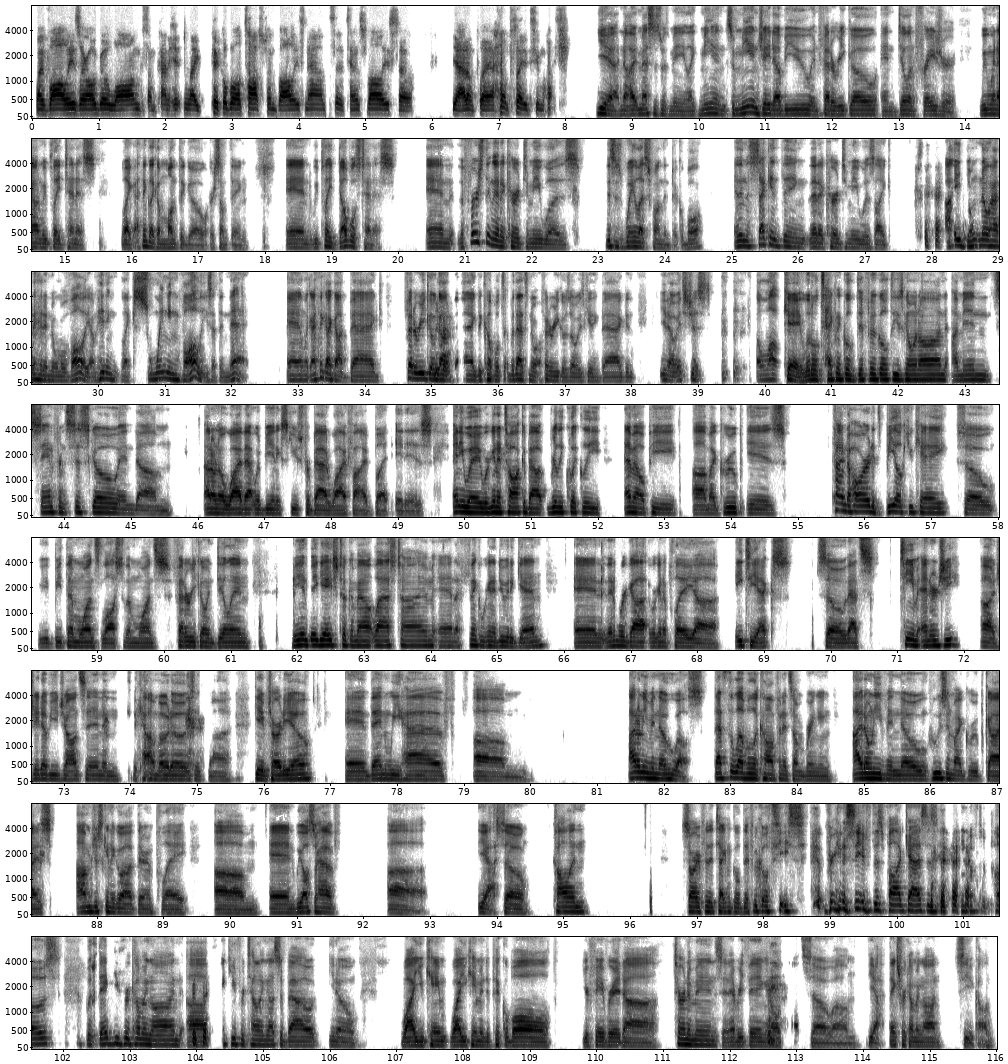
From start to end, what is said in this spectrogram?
my volleys are all go long because I'm kind of hitting like pickleball topspin volleys now instead of tennis volleys. So yeah, I don't play. I don't play too much. Yeah, no, it messes with me. Like me and so me and JW and Federico and Dylan Frazier, we went out and we played tennis like I think like a month ago or something. And we played doubles tennis. And the first thing that occurred to me was this is way less fun than pickleball. And then the second thing that occurred to me was like, I don't know how to hit a normal volley. I'm hitting like swinging volleys at the net. And like, I think I got bagged. Federico yeah. got bagged a couple times, but that's no Federico's always getting bagged. And, you know, it's just a lot. Okay. Little technical difficulties going on. I'm in San Francisco and, um, I don't know why that would be an excuse for bad Wi Fi, but it is. Anyway, we're going to talk about really quickly MLP. Uh, my group is kind of hard. It's BLQK. So we beat them once, lost to them once. Federico and Dylan. Me and Big H took them out last time, and I think we're gonna do it again. And then we're got we're gonna play uh ATX. So that's Team Energy, uh JW Johnson and the Kawamotos and uh Gabe Tardio. and then we have um I don't even know who else. That's the level of confidence I'm bringing. I don't even know who's in my group, guys. I'm just going to go out there and play. Um and we also have uh yeah, so Collin sorry for the technical difficulties. We're going to see if this podcast is enough to post, but thank you for coming on. Uh thank you for telling us about, you know, why you came why you came into pickleball, your favorite uh tournaments and everything and all. So um yeah, thanks for coming on. See you, Collin.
